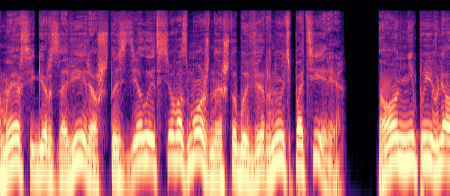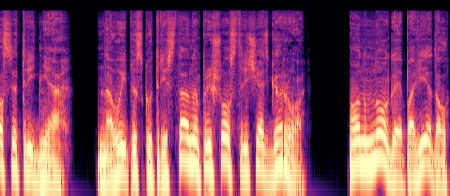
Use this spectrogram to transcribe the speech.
Мерсигер заверил, что сделает все возможное, чтобы вернуть потери. Он не появлялся три дня. На выписку Тристана пришел встречать Горо. Он многое поведал,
